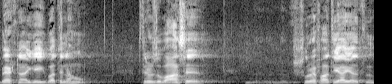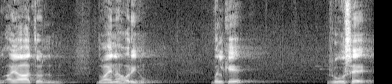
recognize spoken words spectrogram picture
بیٹھنا، یہی باتیں نہ ہوں۔ صرف زبان سے سورہ فاتحہ یا آیات اور دعائیں نہ ہو رہی ہوں، بلکہ روح سے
